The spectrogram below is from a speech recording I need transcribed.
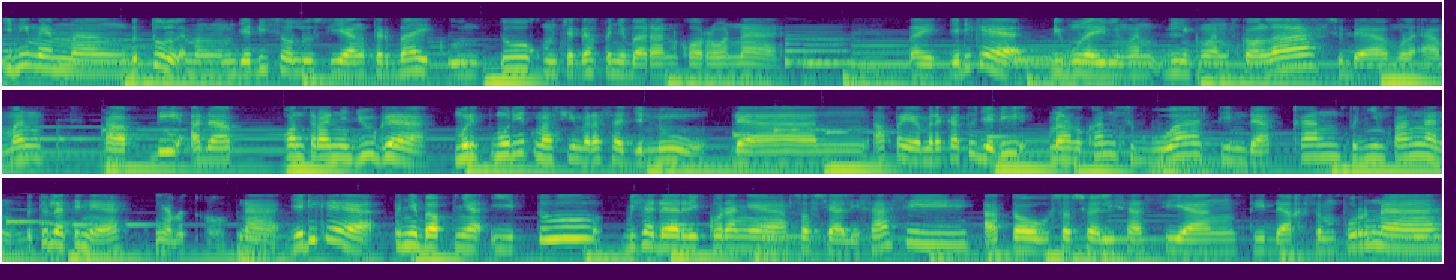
ini memang betul emang menjadi solusi yang terbaik untuk mencegah penyebaran corona. Baik, jadi kayak dimulai di lingkungan, di lingkungan sekolah sudah mulai aman, tapi ada kontranya juga. Murid-murid masih merasa jenuh dan apa ya mereka tuh jadi melakukan sebuah tindakan penyimpangan. Betul ya Tin ya? Iya betul. Nah, jadi kayak penyebabnya itu bisa dari kurangnya sosialisasi atau sosialisasi yang tidak sempurna.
